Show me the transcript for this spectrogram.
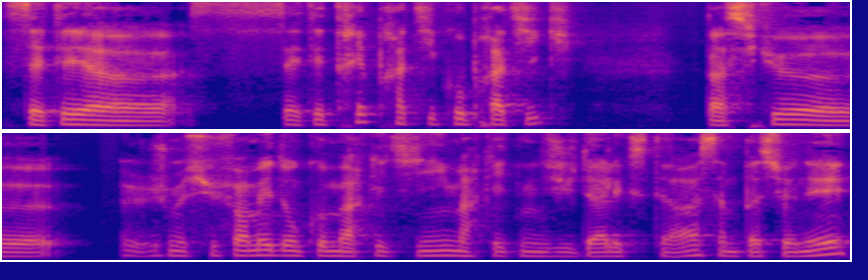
Ça a été très pratico-pratique parce que je me suis formé donc au marketing, marketing digital, etc. Ça me passionnait.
